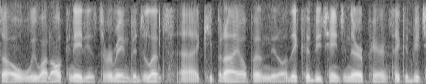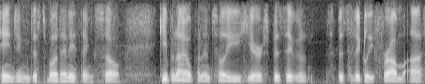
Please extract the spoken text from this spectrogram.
So we want all Canadians to remain vigilant, uh, keep an eye open. You know, they could be changing their appearance. They could be changing just about anything. So keep an eye open until you hear specific, specifically from us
